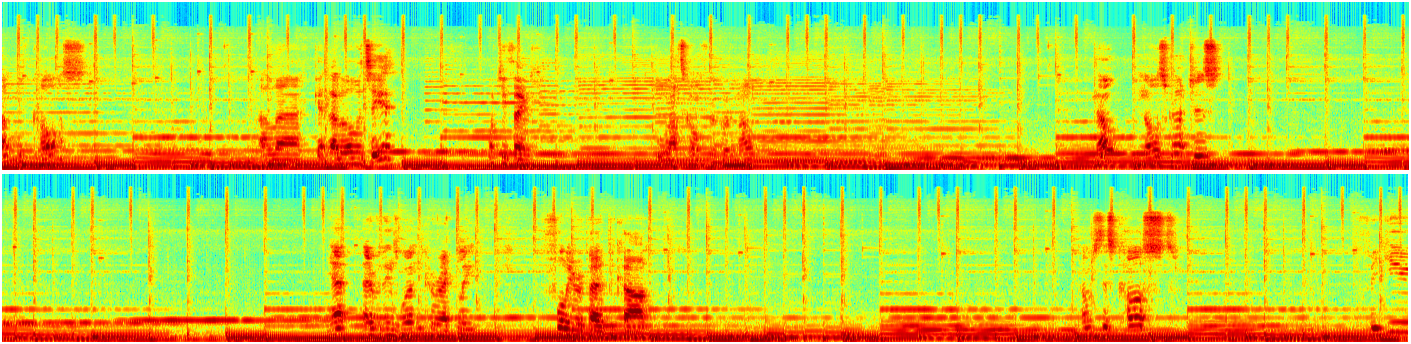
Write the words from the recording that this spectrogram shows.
Of course. I'll uh, get that over to you. What do you think? Ooh, that's going for a good amount. No, no scratches. Yeah, everything's working correctly. Fully repaired the car. How much does this cost? For you,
